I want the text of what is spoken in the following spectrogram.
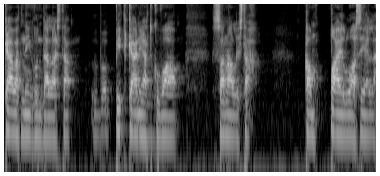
käyvät niin kuin tällaista pitkään jatkuvaa sanallista kamppailua siellä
